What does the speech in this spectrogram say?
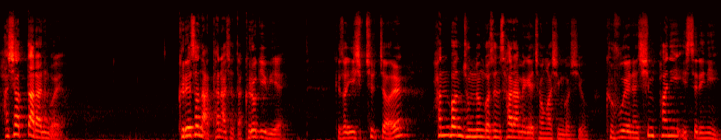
하셨다라는 거예요. 그래서 나타나셨다. 그러기 위해. 그래서 27절 한 번 죽는 것은 사람에게 정하신 것이요 그 후에는 심판이 있으리니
